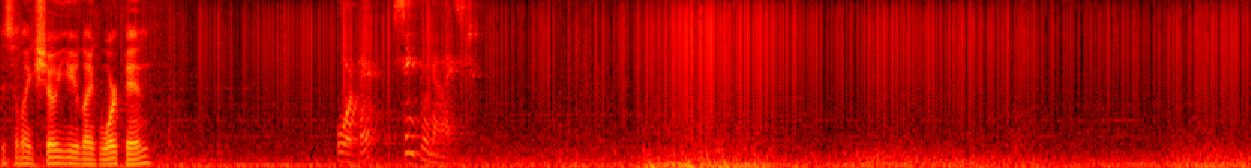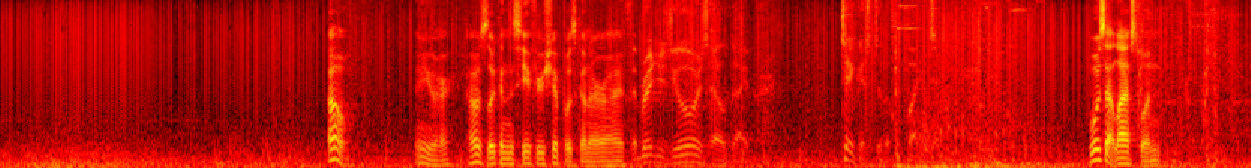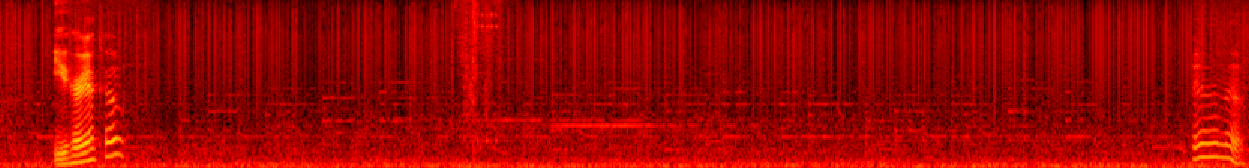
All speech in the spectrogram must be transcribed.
Does it like show you like warp in? Orbit synchronized. Oh, there you are. I was looking to see if your ship was going to arrive. The bridge is yours, Helldiver. Take us to the fight. What was that last one? You hear Echo? I don't know.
